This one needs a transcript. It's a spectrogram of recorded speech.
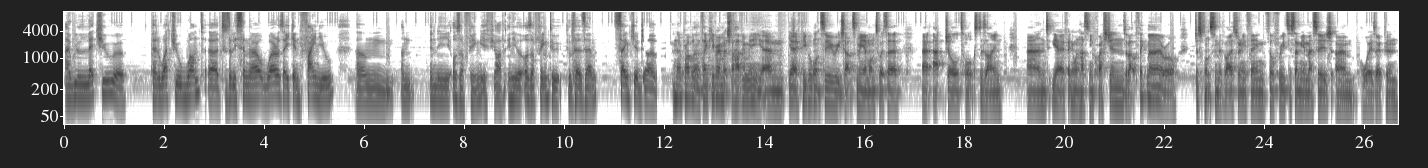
I will let you uh, tell what you want uh, to the listener, where they can find you, um, and any other thing, if you have any other thing to, to tell them. Thank you, Joel. No problem. Thank you very much for having me. Um, yeah, if people want to reach out to me, I'm on Twitter uh, at Joel Talks Design. And yeah, if anyone has any questions about Figma or just wants some advice or anything, feel free to send me a message. I'm always open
